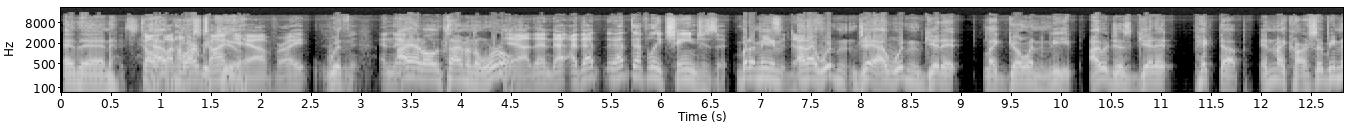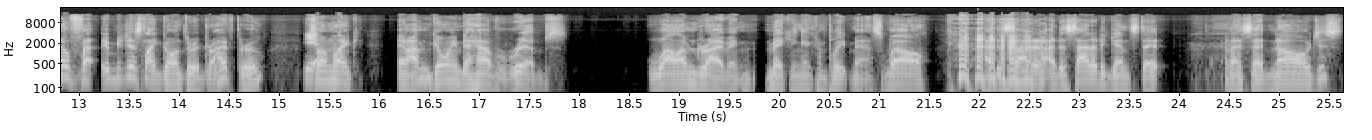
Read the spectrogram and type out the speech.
And then It's all about how much time you have, right? with. and then I had all the time in the world. yeah, then that that that definitely changes it. But I mean, Yes, and I wouldn't, Jay, I wouldn't get it like go in and eat. I would just get it picked up in my car. So it'd be no, fa- it'd be just like going through a drive through. Yeah. So I'm like, and I'm going to have ribs while I'm driving, making a complete mess. Well, I decided, I decided against it. And I said, no, just,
